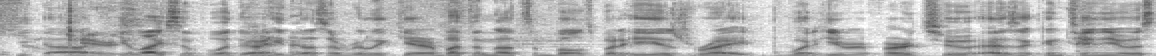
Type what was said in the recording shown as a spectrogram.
He, uh, he likes them for there. He doesn't really care about the nuts and bolts, but he is right. What he referred to as a continuous,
